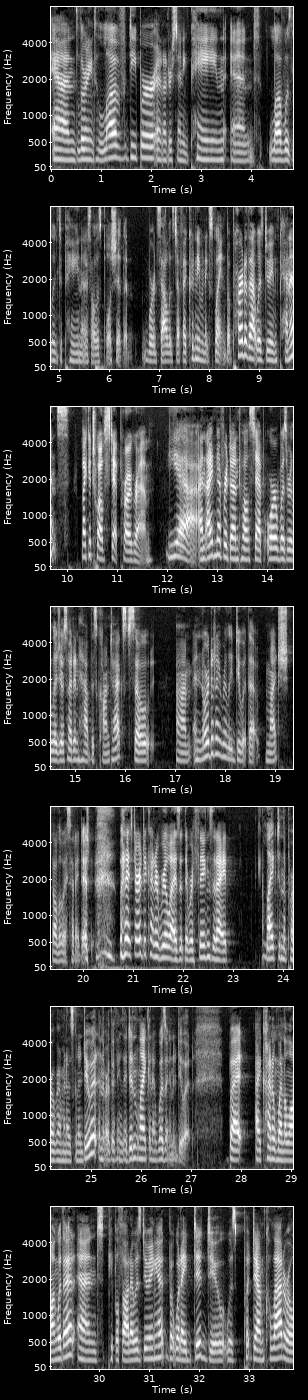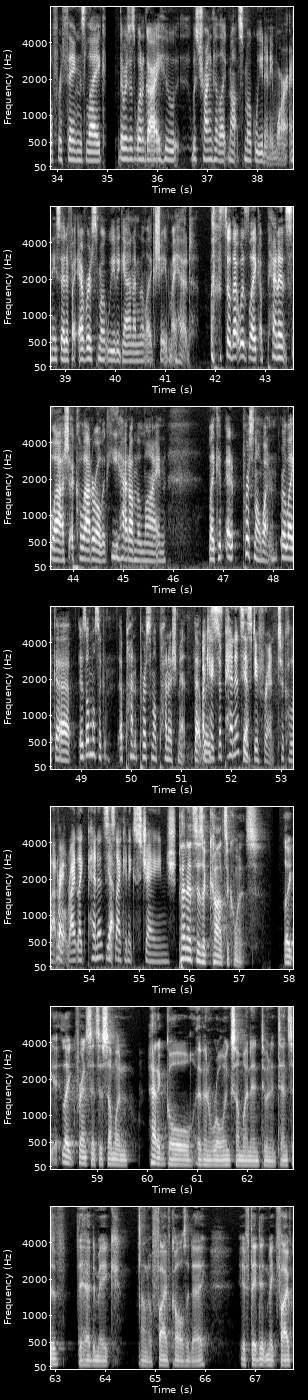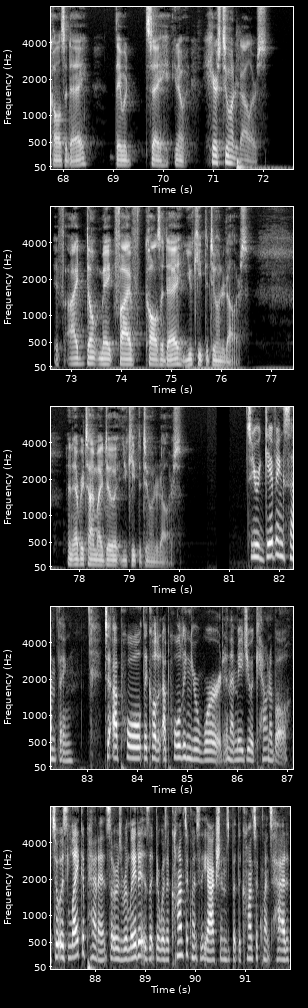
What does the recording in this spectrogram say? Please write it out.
and learning to love deeper and understanding pain. And love was linked to pain, and there's all this bullshit that word salad stuff I couldn't even explain. But part of that was doing penance. Like a 12 step program. Yeah, and I'd never done 12 step or was religious, so I didn't have this context. So, um, and nor did I really do it that much, although I said I did. but I started to kind of realize that there were things that I liked in the program and I was going to do it, and there were other things I didn't like and I wasn't going to do it. But I kind of went along with it, and people thought I was doing it. But what I did do was put down collateral for things like there was this one guy who was trying to like not smoke weed anymore, and he said, if I ever smoke weed again, I'm going to like shave my head. so that was like a penance slash a collateral that he had on the line like a, a personal one or like a it was almost like a, a pun, personal punishment that was Okay, so penance yeah. is different to collateral, Right. right? Like penance Yeah. is like an exchange. Penance is a consequence. Like like for instance, if someone had a goal of enrolling someone into an intensive, they had to make I don't know five calls a day. If they didn't make five calls a day, they would say, you know, here's two hundred dollars. If I don't make five calls a day, you keep the two hundred dollars. And every time I do it, you keep the two hundred dollars. So you're giving something to uphold, they called it upholding your word, and that made you accountable. So it was like a penance. So it was related, is like there was a consequence to the actions, but the consequence had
